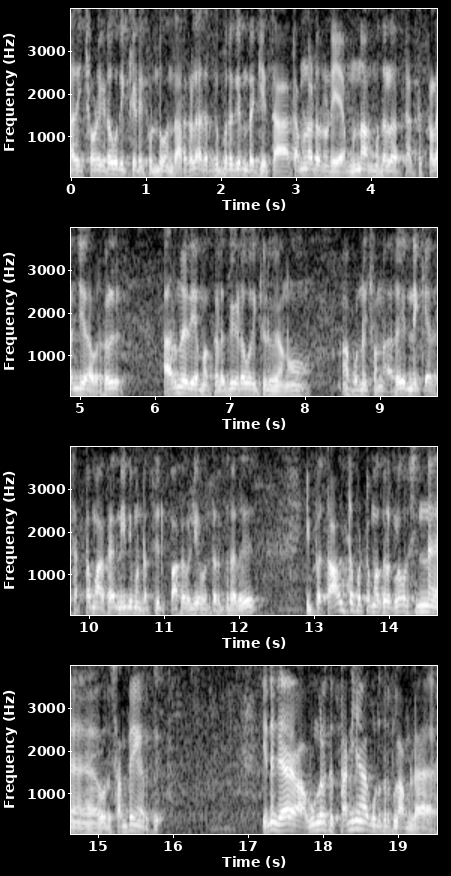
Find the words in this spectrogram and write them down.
அதை சொ இடஒதுக்கீடை கொண்டு வந்தார்கள். அதற்கு பிறகு இன்றைக்கு த தமிழ்நாட்டினுடைய முன்னாள் முதல்வர் டாக்டர் கலைஞர் அவர்கள் அருந்ததிய மக்களுக்கு இடஒதுக்கீடு வேணும் அப்படின்னு சொன்னார். இன்றைக்கி அது சட்டமாக நீதிமன்ற தீர்ப்பாக வெளியே வந்திருக்கிறது. இப்போ தாழ்த்தப்பட்ட மக்களுக்குலாம் ஒரு சின்ன ஒரு சந்தேகம் இருக்குது என்னங்க அவங்களுக்கு தனியாக கொடுத்துருக்கலாம்ல?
